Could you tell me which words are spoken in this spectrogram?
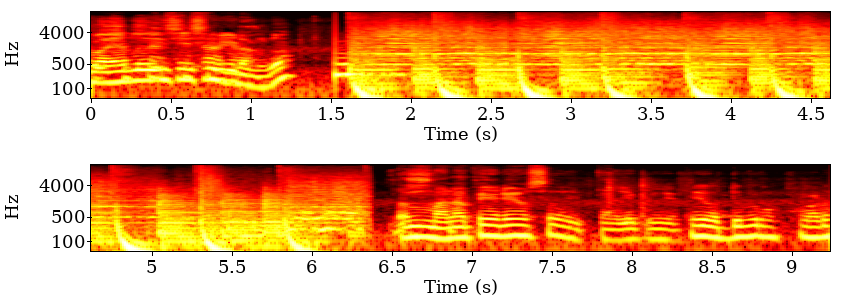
వైర్లు తీసేసి. మన పేరే వస్తుంది. వద్దు బ్రో వాడు.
